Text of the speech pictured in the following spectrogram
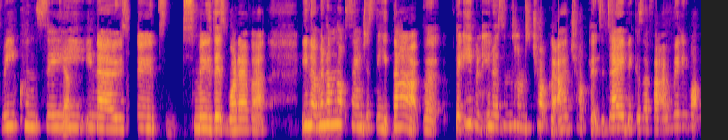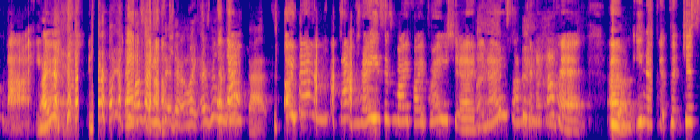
frequency Yep. you know soups smoothies whatever you know i mean i'm not saying just eat that but but even you know sometimes chocolate i had chocolate today because i thought i really want that you know I, know. I love how you said that. Like, I really And that- like that. I know that raises my vibration, you know, so I'm gonna have it. Um, Yeah. you know, but, but just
